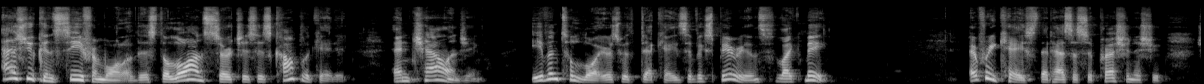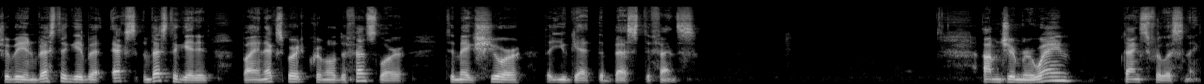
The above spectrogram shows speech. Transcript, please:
As you can see from all of this, the law on searches is complicated and challenging, even to lawyers with decades of experience like me. Every case that has a suppression issue should be ex- investigated by an expert criminal defense lawyer to make sure that you get the best defense. I'm Jim Ruane. Thanks for listening.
